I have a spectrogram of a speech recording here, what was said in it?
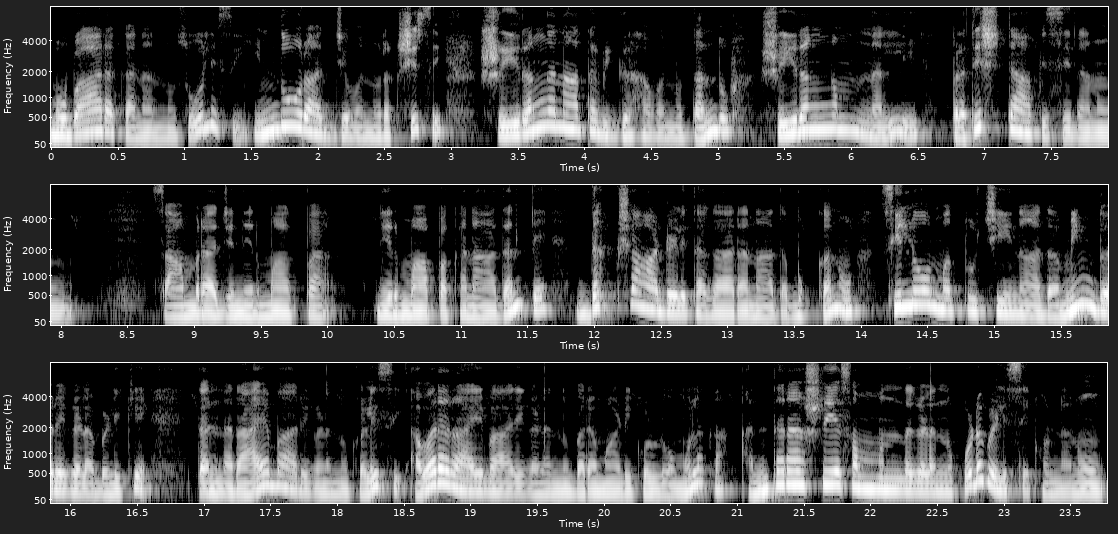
ಮುಬಾರಕನನ್ನು ಸೋಲಿಸಿ ಹಿಂದೂ ರಾಜ್ಯವನ್ನು ರಕ್ಷಿಸಿ ಶ್ರೀರಂಗನಾಥ ವಿಗ್ರಹವನ್ನು ತಂದು ಶ್ರೀರಂಗಂನಲ್ಲಿ ಪ್ರತಿಷ್ಠಾಪಿಸಿದನು. ಸಾಮ್ರಾಜ್ಯ ನಿರ್ಮಾಪ, ನಿರ್ಮಾಪಕನಾದಂತೆ ದಕ್ಷ ಆಡಳಿತಗಾರನಾದ ಬುಕ್ಕನು ಸಿಲೋನ್ ಮತ್ತು ಚೀನಾದ ಮಿಂಗ್ ದೊರೆಗಳ ಬಳಿಕೆ ತನ್ನ ರಾಯಭಾರಿಗಳನ್ನು ಕಳಿಸಿ ಅವರ ರಾಯಭಾರಿಗಳನ್ನು ಬರಮಾಡಿಕೊಳ್ಳುವ ಮೂಲಕ ಅಂತಾರಾಷ್ಟ್ರೀಯ ಸಂಬಂಧಗಳನ್ನು ಕೂಡ ಬೆಳೆಸಿಕೊಂಡನು.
